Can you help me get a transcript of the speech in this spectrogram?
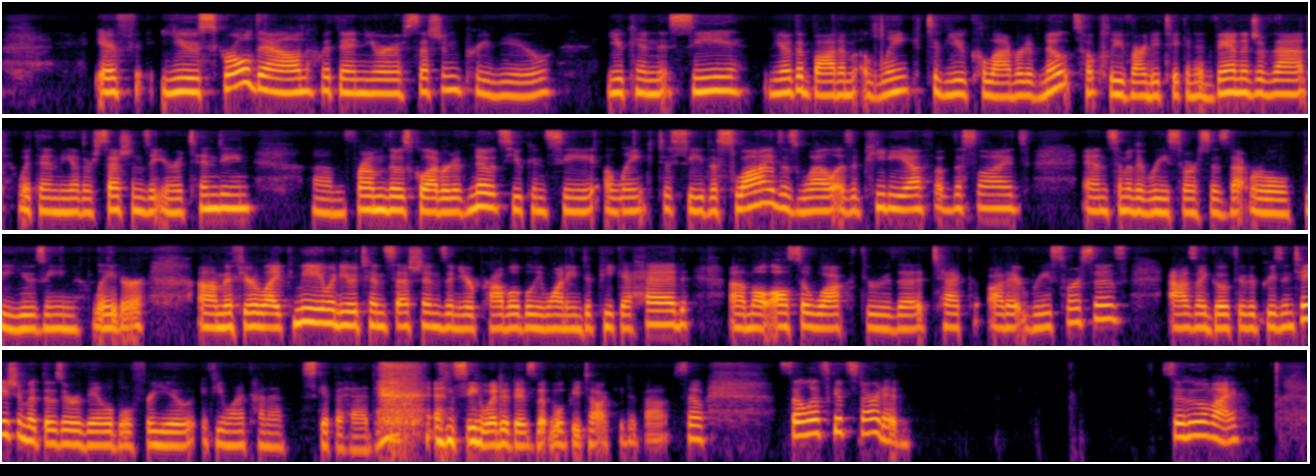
If you scroll down within your session preview, you can see near the bottom a link to view collaborative notes. Hopefully you've already taken advantage of that within the other sessions that you're attending. Um, from those collaborative notes, you can see a link to see the slides as well as a PDF of the slides and some of the resources that we'll be using later. Um, if you're like me, when you attend sessions and you're probably wanting to peek ahead, um, I'll also walk through the tech audit resources as I go through the presentation, but those are available for you if you want to kind of skip ahead and see what it is that we'll be talking about. So, so let's get started. So who am I?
